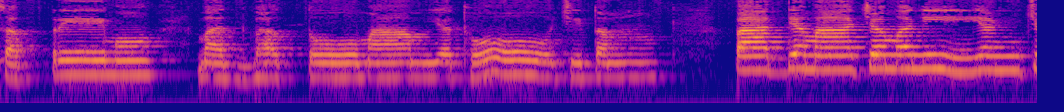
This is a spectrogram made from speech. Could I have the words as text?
सप्रेम मद्भक्तो माम् यथोचितम् पाद्यमाचमनीयम् च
